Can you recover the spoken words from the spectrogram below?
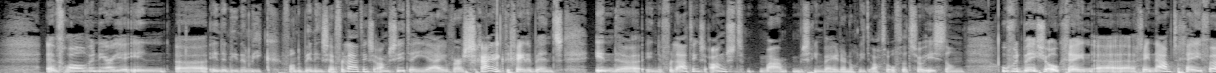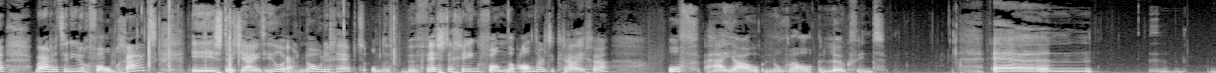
En vooral wanneer je in, uh, in de dynamiek van de bindings- en verlatingsangst zit. En jij waarschijnlijk degene bent in de, in de verlatingsangst. Maar misschien ben je er nog niet achter of dat zo is. Dan hoeft het beestje ook geen, uh, uh, geen naam te geven. Waar het in ieder geval om gaat, is dat jij het heel erg nodig hebt om de bevestiging van de ander te krijgen. Of hij jou nog wel leuk vindt. En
